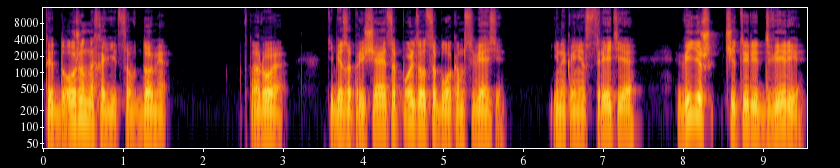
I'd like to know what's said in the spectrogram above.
ты должен находиться в доме. Второе. Тебе запрещается пользоваться блоком связи. И, наконец, третье. Видишь четыре двери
